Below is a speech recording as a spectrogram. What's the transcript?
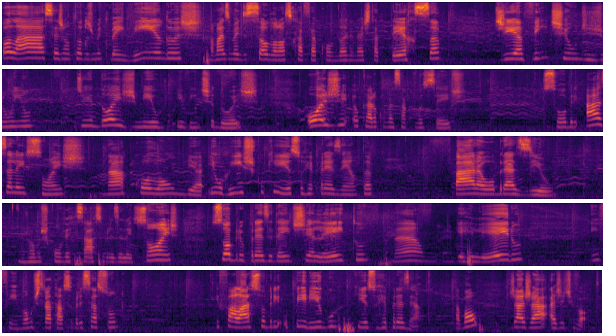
Olá, sejam todos muito bem-vindos a mais uma edição do nosso Café com Dani nesta terça, dia 21 de junho de 2022. Hoje eu quero conversar com vocês sobre as eleições na Colômbia e o risco que isso representa para o Brasil. Nós vamos conversar sobre as eleições, sobre o presidente eleito, né, um guerrilheiro. Enfim, vamos tratar sobre esse assunto e falar sobre o perigo que isso representa, tá bom? Já já a gente volta.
